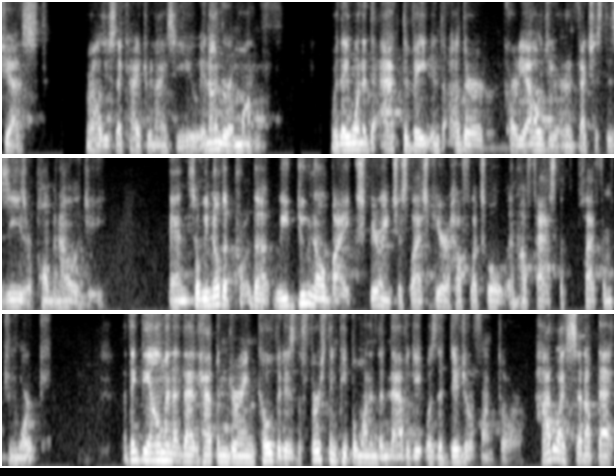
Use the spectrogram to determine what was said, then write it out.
just neurology, psychiatry, and ICU in under a month, where they wanted to activate into other cardiology or infectious disease or pulmonology. And so we know that the, we do know by experience just last year how flexible and how fast the platform can work. I think the element that happened during COVID is the first thing people wanted to navigate was the digital front door. How do I set up that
